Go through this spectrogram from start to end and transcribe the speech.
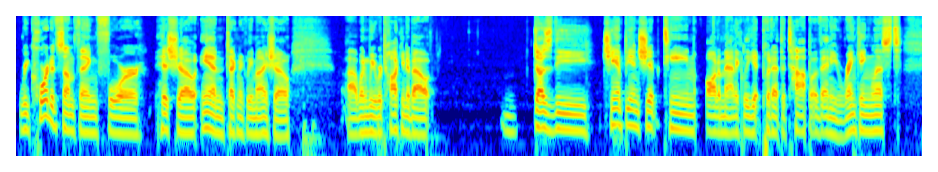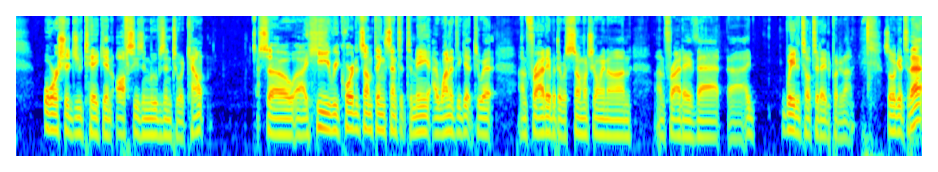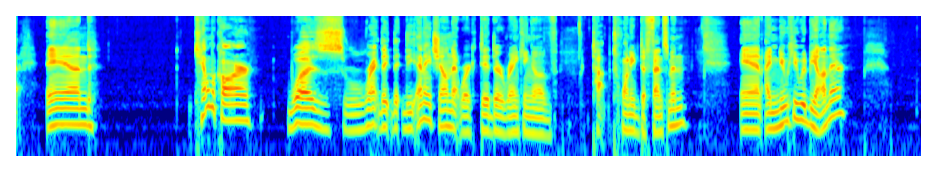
recorded something for his show and technically my show uh, when we were talking about does the championship team automatically get put at the top of any ranking list or should you take in off-season moves into account? So uh, he recorded something sent it to me. I wanted to get to it on friday but there was so much going on on friday that uh, i waited till today to put it on. So we'll get to that. And Cale Makar was right. The, the, the, NHL Network did their ranking of top 20 defensemen, and I knew he would be on there.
